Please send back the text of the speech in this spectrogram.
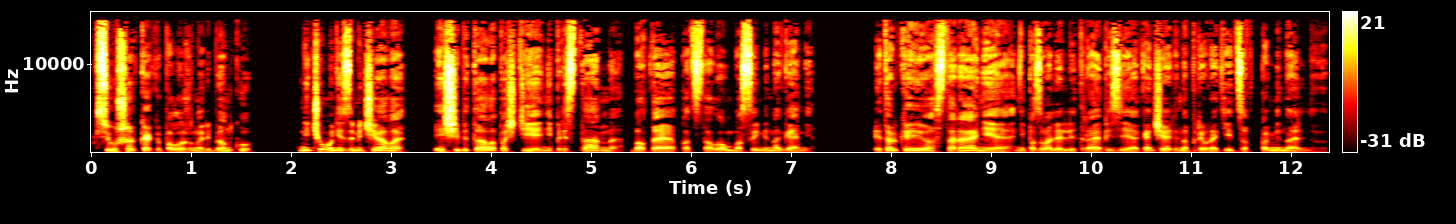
Ксюша, как и положено ребенку, ничего не замечала и щебетала почти непрестанно, болтая под столом босыми ногами. И только ее старания не позволяли трапезе окончательно превратиться в поминальную.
